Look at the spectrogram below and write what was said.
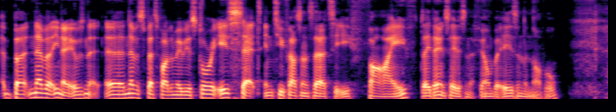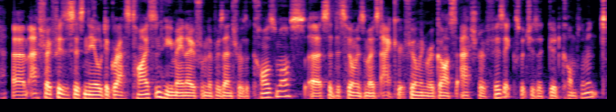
but never, you know, it was uh, never specified in the movie. The story is set in 2035. They don't say this in the film, but it is in the novel. Um, astrophysicist Neil deGrasse Tyson, who you may know from the presenter of The Cosmos, uh, said this film is the most accurate film in regards to astrophysics, which is a good compliment.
